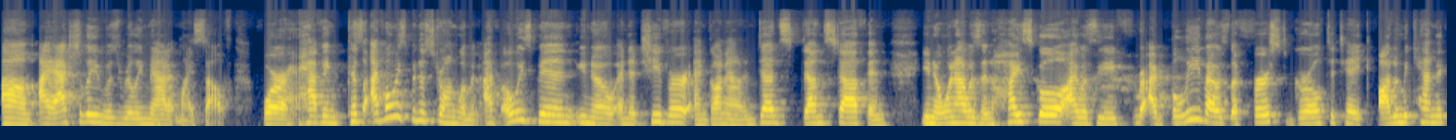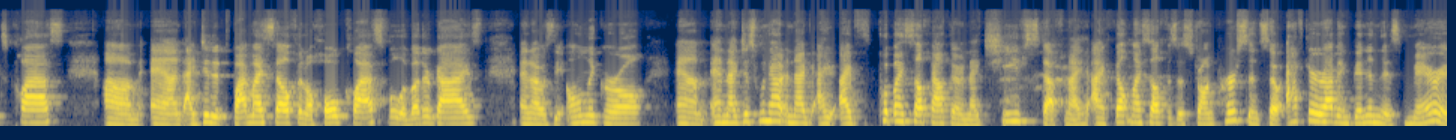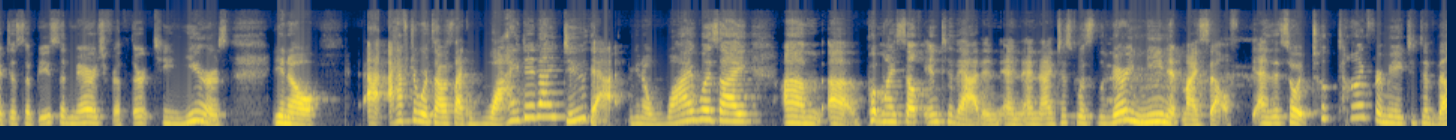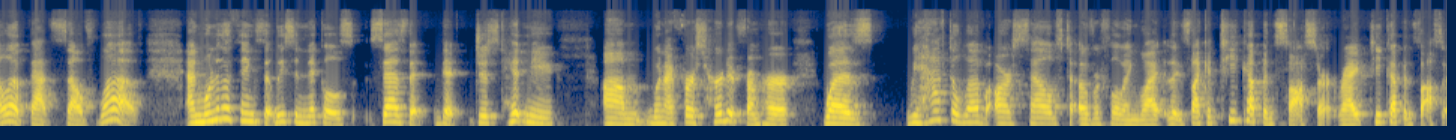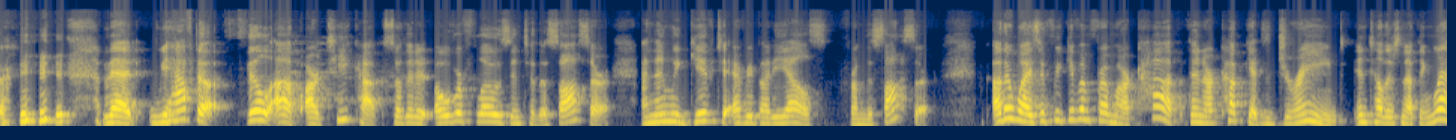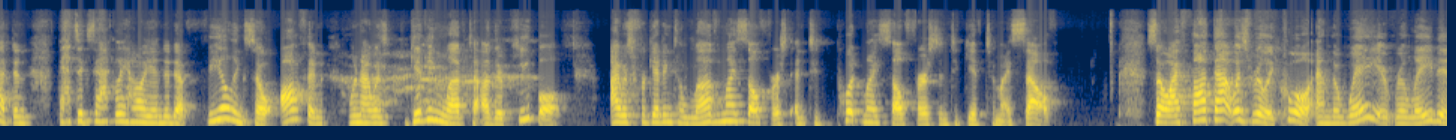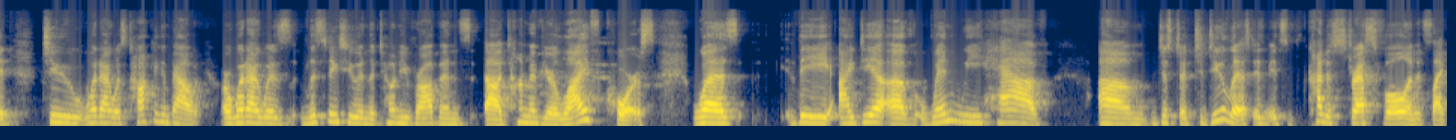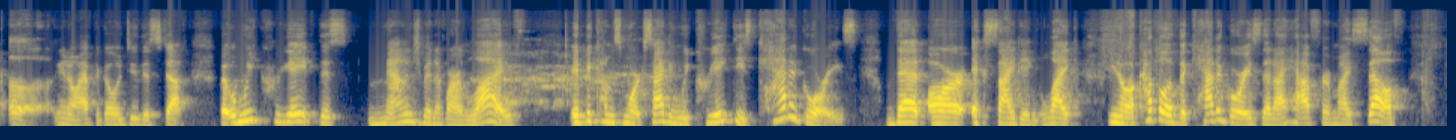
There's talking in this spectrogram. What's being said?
Um, I actually was really mad at myself for having, because I've always been a strong woman. I've always been, you know, an achiever and gone out and done, done stuff. And, you know, when I was in high school, I was the, I believe I was the first girl to take auto mechanics class. Um, and I did it by myself in a whole class full of other guys. And I was the only girl. Um, and I just went out and I, I, I put myself out there and I achieved stuff and I, I felt myself as a strong person. So after having been in this marriage, this abusive marriage for 13 years, you know, afterwards i was like why did i do that? You know why was i um, uh, put myself into that? And, and and i just was very mean at myself. And so it took time for me to develop that self-love. And one of the things that lisa nichols says that that just hit me um, when I first heard it from her was we have to love ourselves to overflowing. Like it's like a teacup and saucer, right? Teacup and saucer. that we have to fill up our teacup so that it overflows into the saucer, and then we give to everybody else from the saucer. Otherwise, if we give them from our cup, then our cup gets drained until there's nothing left. And that's exactly how I ended up feeling so often when I was giving love to other people. I was forgetting to love myself first and to put myself first and to give to myself. So I thought that was really cool. And the way it related to what I was talking about or what I was listening to in the Tony Robbins uh, Time of Your Life course was the idea of when we have um, just a to-do list, it, it's kind of stressful and it's like, you know, I have to go and do this stuff. But when we create this management of our life, it becomes more exciting. We create these categories that are exciting. Like, you know, a couple of the categories that I have for myself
